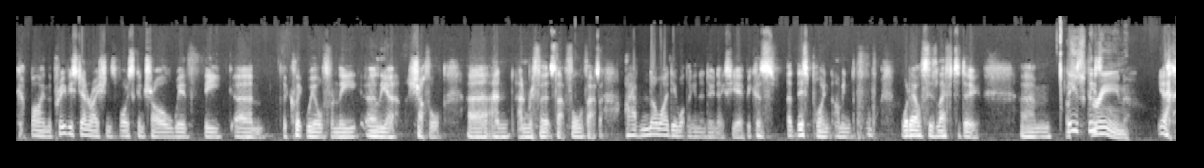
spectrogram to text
combine the previous generation's voice control with the um, the click wheel from the earlier shuffle, uh, and and reverts that form factor. I have no idea what they're going to do next year because at this point, I mean, what else is left to do? Um, A these, these- screen. yeah.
